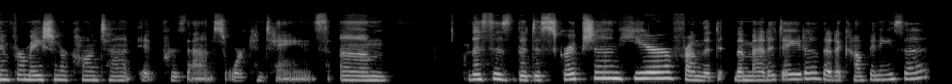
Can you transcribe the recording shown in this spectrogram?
information or content it presents or contains. Um, this is the description here from the, the metadata that accompanies it.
